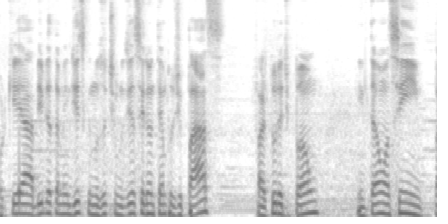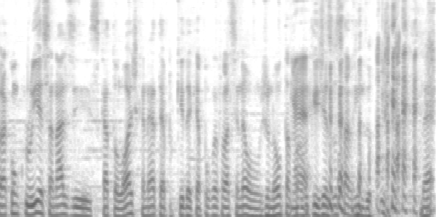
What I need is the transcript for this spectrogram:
Porque a Bíblia também diz que nos últimos dias seriam tempos de paz, fartura de pão. Então, assim, para concluir essa análise escatológica, né? Até porque daqui a pouco vai falar assim, não, o Junão tá falando É. que Jesus tá vindo. né?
